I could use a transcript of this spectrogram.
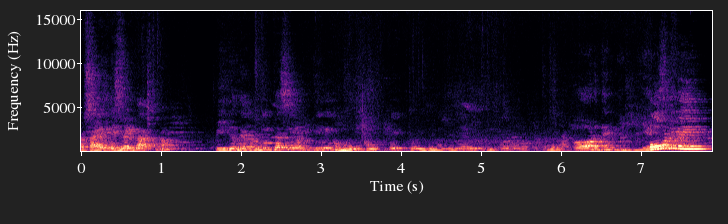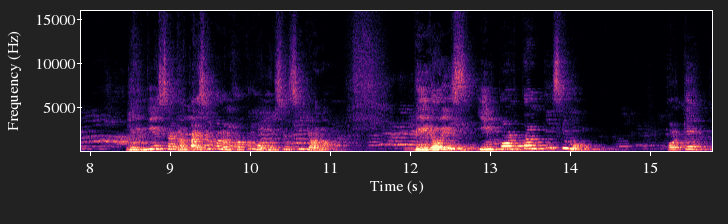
O sea, es verdad, ¿no? Pero de ambiente así lo que tiene como de concreto y de material y de todo, ¿verdad? Orden, limpieza. orden, limpieza, nos parece a lo mejor como muy sencillo, ¿no? Pero es importantísimo. ¿Por qué?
